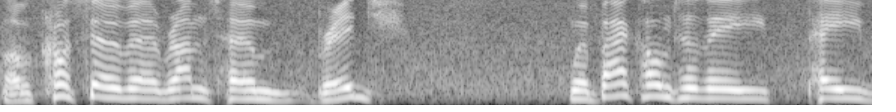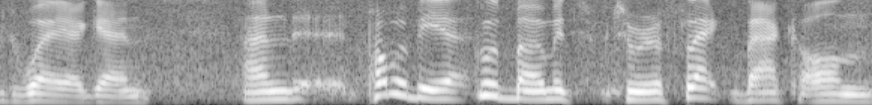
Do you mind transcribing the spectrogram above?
Well, we've crossed over Ramsholme Bridge. We're back onto the paved way again, and probably a good moment to reflect back on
